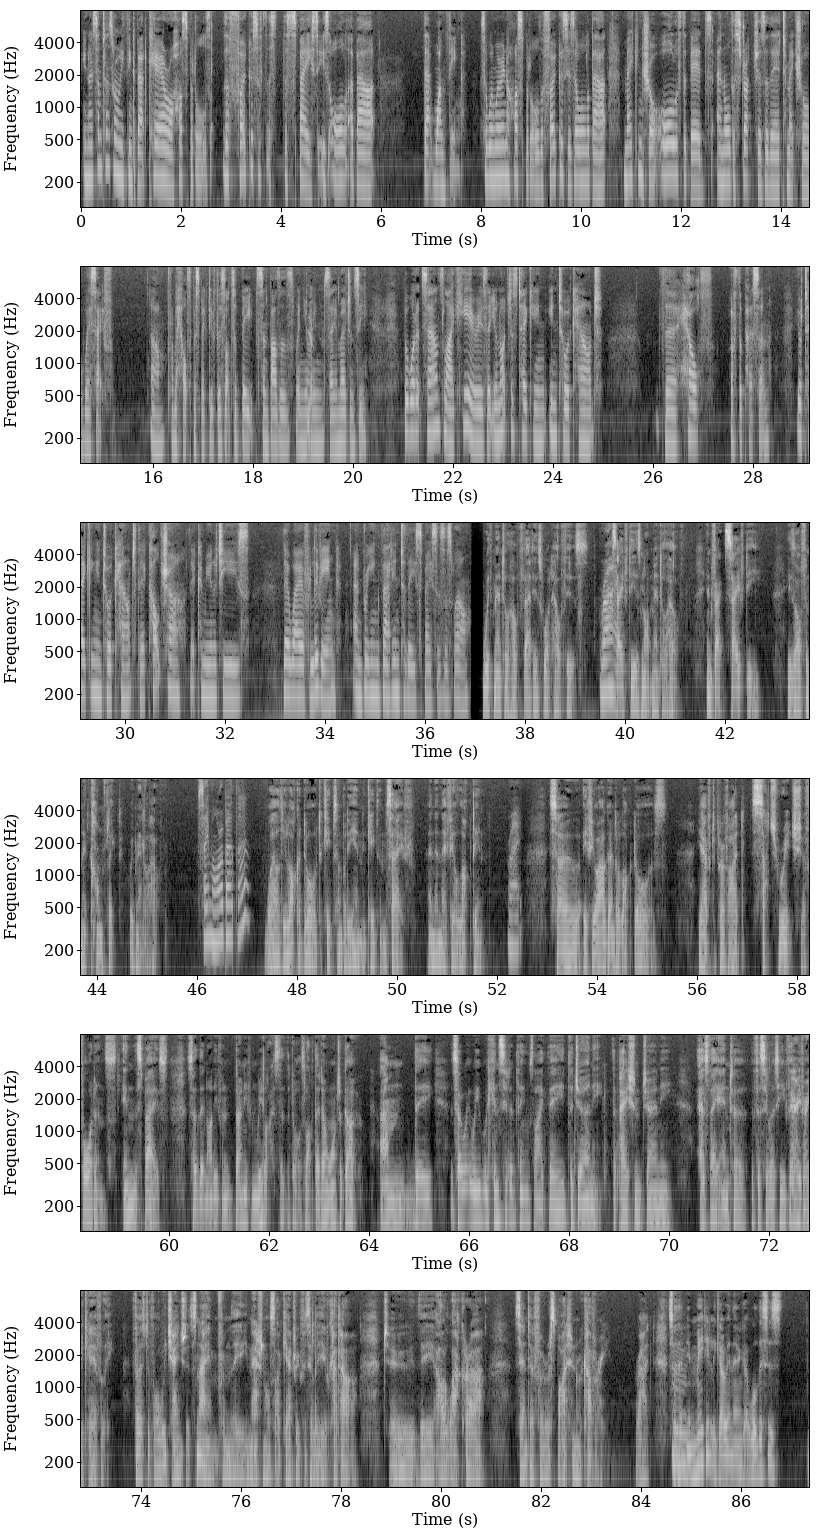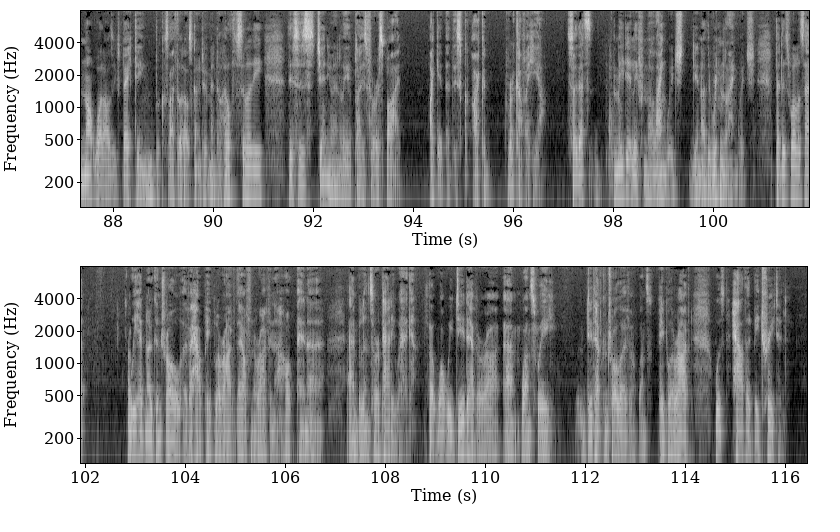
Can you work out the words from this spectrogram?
you know, sometimes when we think about care or hospitals, the focus of the, the space is all about that one thing. So when we're in a hospital, the focus is all about making sure all of the beds and all the structures are there to make sure we're safe. Um, from a health perspective, there's lots of beeps and buzzers when you're in, say, emergency. But what it sounds like here is that you're not just taking into account the health of the person, you're taking into account their culture, their communities, their way of living, and bringing that into these spaces as well. With mental health, that is what health is. Right. Safety is not mental health. In fact, safety is often at conflict with mental health. Say more about that. Well, you lock a door to keep somebody in and keep them safe, and then they feel locked in. Right. So if you are going to lock doors, you have to provide such rich affordance in the space so they're not even don't even realize that the door's locked. They don't want to go. Um, the so we, we considered things like the the journey, the patient journey, as they enter the facility very very carefully. First of all, we changed its name from the National Psychiatric Facility of Qatar to the Al Waqra Center for Respite and Recovery right? So mm. that you immediately go in there and go, well, this is not what I was expecting because I thought I was going to a mental health facility. This is genuinely a place for respite. I get that this, I could recover here. So that's immediately from the language, you know, the written language. But as well as that, we had no control over how people arrived. They often arrive in a, hot, in a ambulance or a paddy wagon. But what we did have arrive, um, once we did have control over once people arrived was how they'd be treated.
